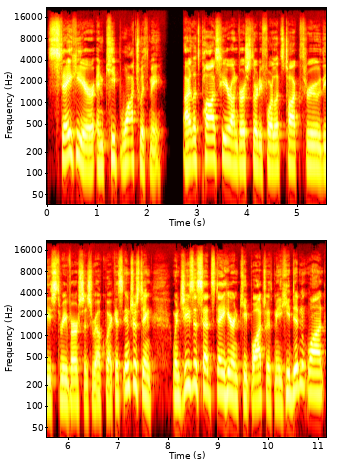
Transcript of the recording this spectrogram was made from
Stay here and keep watch with me. All right, let's pause here on verse 34. Let's talk through these three verses real quick. It's interesting. When Jesus said, Stay here and keep watch with me, he didn't want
